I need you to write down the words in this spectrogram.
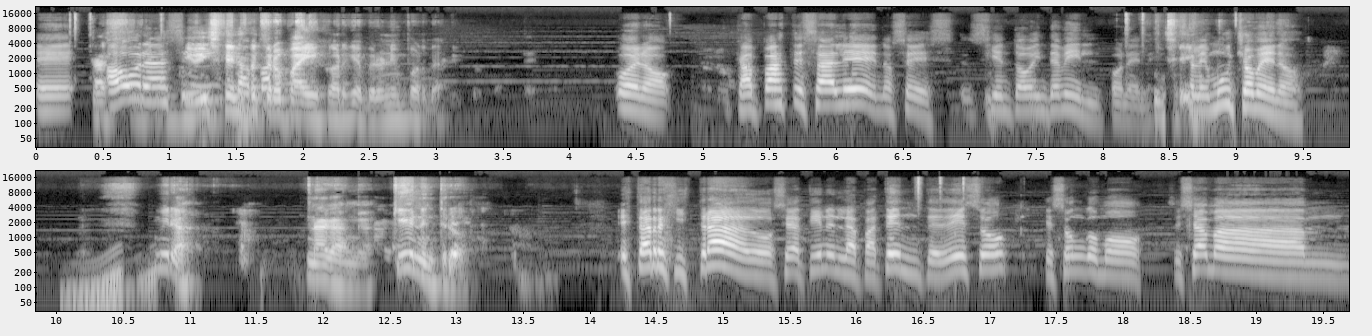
Eh, ahora sí, Vivís en capaz- otro país, Jorge, pero no importa. bueno, capaz te sale, no sé, 120 mil, ponele. Sí. Sale mucho menos. Mira, una ganga. ¿Quién entró? está registrado, o sea, tienen la patente de eso, que son como, se llama mm,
